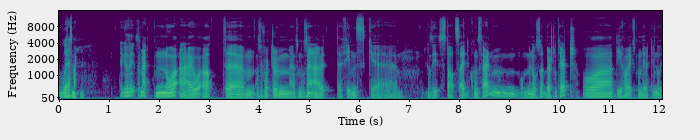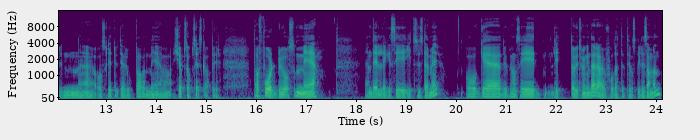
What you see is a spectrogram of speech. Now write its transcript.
Hvor er smerten? Smerten nå er jo at uh, altså Fortum som konsern er jo et finsk uh, si, statseid konsern, men også børsnotert. Og de har ekspandert i Norden også litt ut i Europa med å kjøpe seg opp selskaper. Da får du også med en del legacy IT-systemer. Og du kan si litt av utfordringen der er å få dette til å spille sammen.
